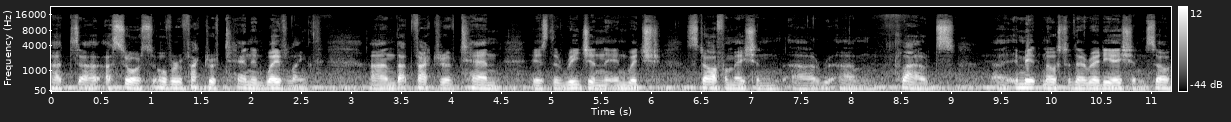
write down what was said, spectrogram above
at uh, a source over a factor of 10 in wavelength. And that factor of 10 is the region in which star formation uh, um, clouds emit most of their radiation. So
